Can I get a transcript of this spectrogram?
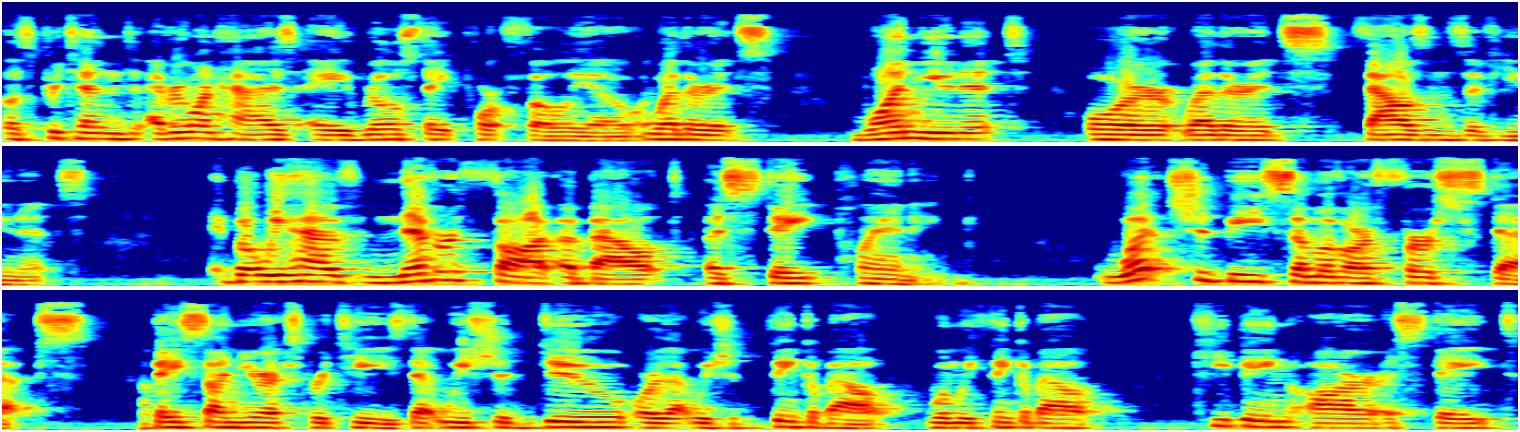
let's pretend everyone has a real estate portfolio, whether it's one unit or whether it's thousands of units. But we have never thought about estate planning. What should be some of our first steps based on your expertise that we should do or that we should think about when we think about keeping our estate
